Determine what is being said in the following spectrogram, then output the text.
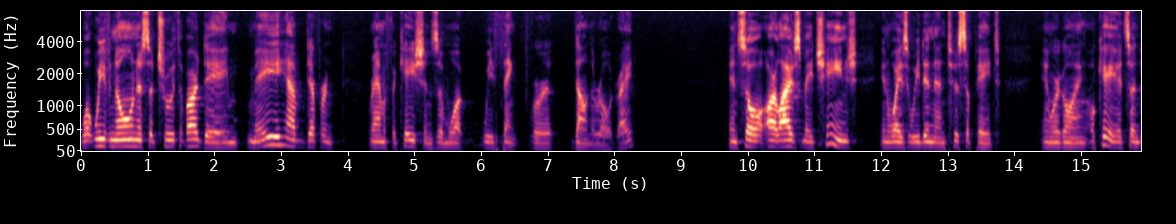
What we've known as the truth of our day may have different ramifications of what we think for down the road, right? And so our lives may change in ways we didn't anticipate, and we're going, okay, it's a,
